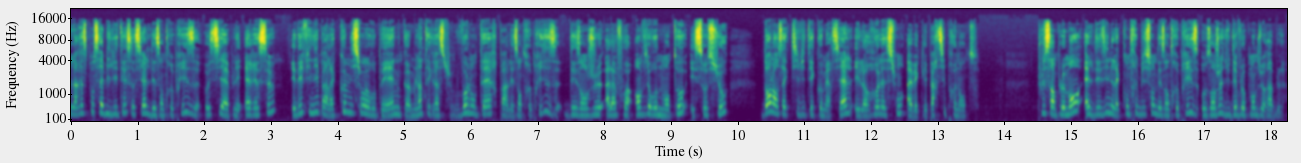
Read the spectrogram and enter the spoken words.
La responsabilité sociale des entreprises, aussi appelée RSE, est définie par la Commission européenne comme l'intégration volontaire par les entreprises des enjeux à la fois environnementaux et sociaux dans leurs activités commerciales et leurs relations avec les parties prenantes. Plus simplement, elle désigne la contribution des entreprises aux enjeux du développement durable.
